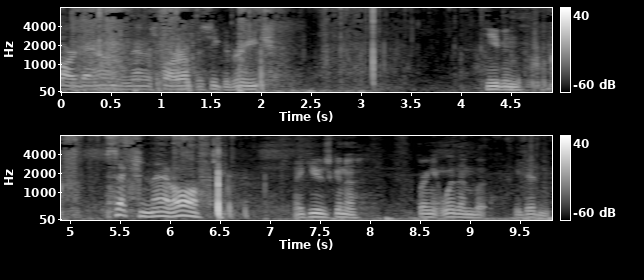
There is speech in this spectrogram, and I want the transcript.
far down and then as far up as he could reach. He even sectioned that off like he was gonna bring it with him, but he didn't.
